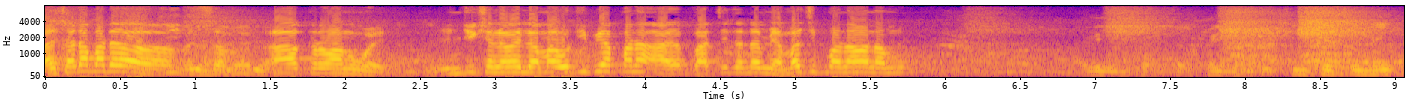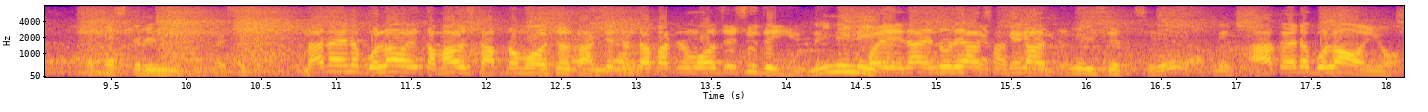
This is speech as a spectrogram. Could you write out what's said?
અને શાના માટે. આ કરવાનું હોય. ઇન્જેક્શન લેવા એટલે અમારે ઓટીપી આપવાના ભારતીય જનતા મેમ્બરશીપ બનાવવાના અમને. ના ના એને બોલાવો એ તમારો સ્ટાફનો મોહ છે ભારતીય જનતા પાર્ટીનો મોહ છે શું થઈ ગયું? નહીં એના એનું આ સંસ્થા છે. હા તો એને બોલાવો અહીંયા.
